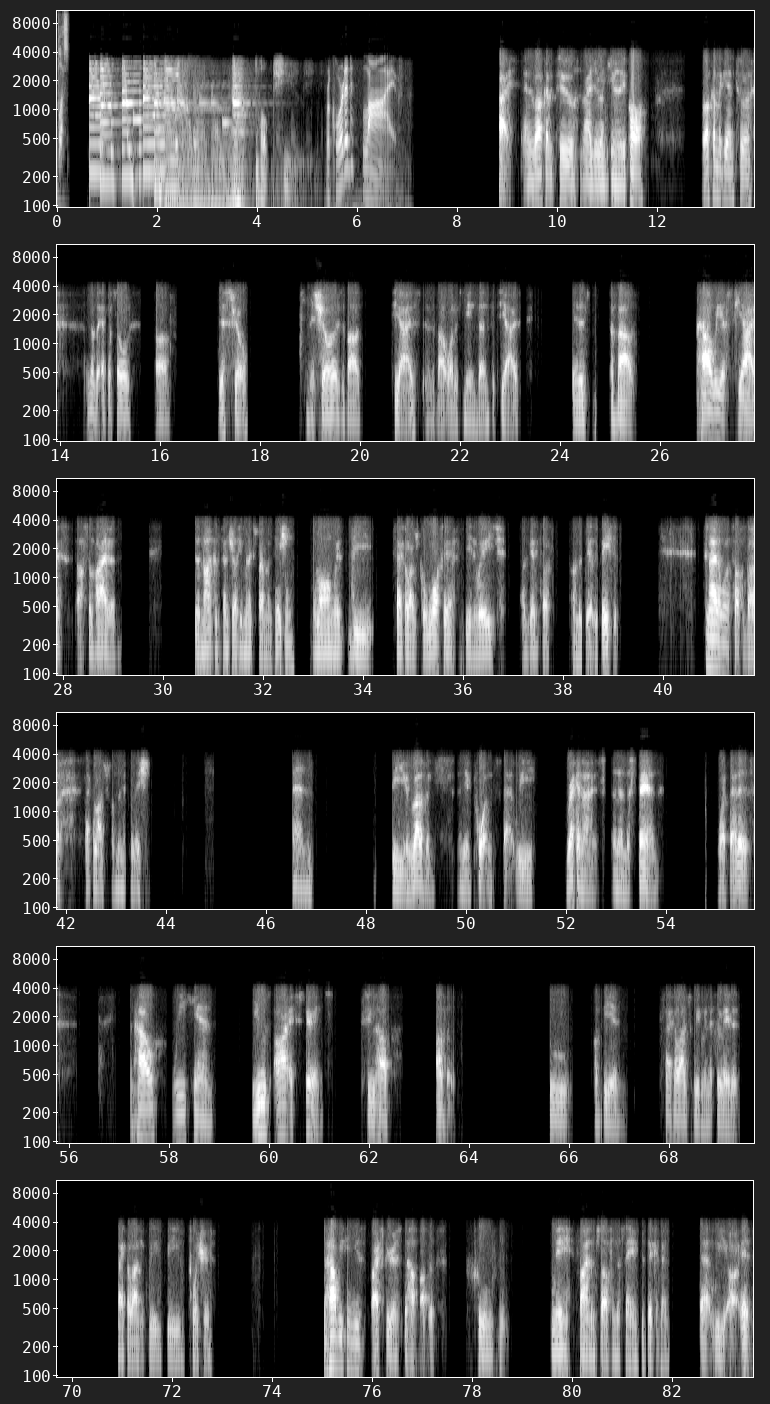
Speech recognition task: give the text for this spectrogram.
plus. Talk shoes. Recorded live. Hi, and welcome to Nigerian Community Call. Welcome again to another episode of this show. This show is about TIs. It is about what is being done to TIs. It is about how we as TIs are surviving the non-consensual human experimentation, along with the psychological warfare being waged against us on a daily basis. Tonight I want to talk about psychological manipulation. And the relevance and the importance that we recognize and understand what that is and how we can use our experience to help others who are being psychologically manipulated, psychologically being tortured, so how we can use our experience to help others who may find themselves in the same predicament that we are in.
